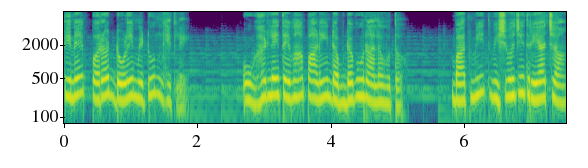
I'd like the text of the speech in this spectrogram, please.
तिने परत डोळे मिटून घेतले. उघडले तेव्हा पाणी डबडबून आलं होतं. बातमीत विश्वजित रियाच्या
